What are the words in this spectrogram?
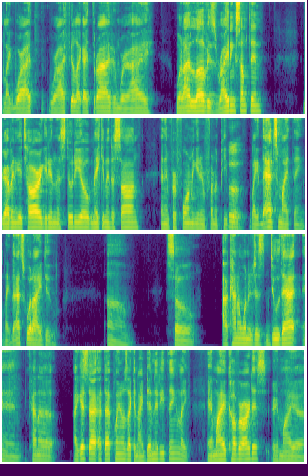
like where i where i feel like i thrive and where i what i love is writing something grabbing a guitar getting in the studio making it a song and then performing it in front of people Mm. like that's my thing like that's what i do um so i kind of want to just do that and kind of i guess that at that point it was like an identity thing like am i a cover artist? Am i a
